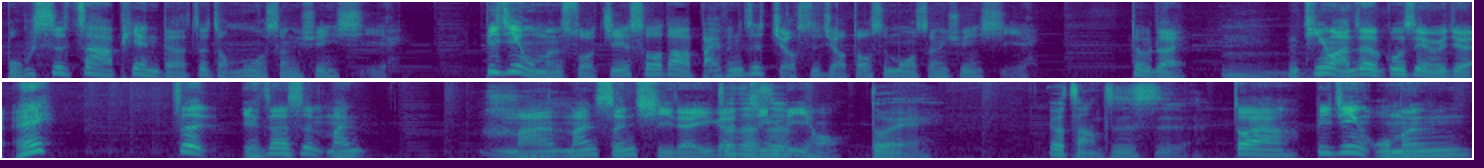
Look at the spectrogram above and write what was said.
不是诈骗的这种陌生讯息耶。毕竟我们所接收到百分之九十九都是陌生讯息耶，对不对？嗯你，听完这个故事，你会觉得，哎、这也真的是蛮蛮 蛮神奇的一个经历哦。对，又长知识了，对啊，毕竟我们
